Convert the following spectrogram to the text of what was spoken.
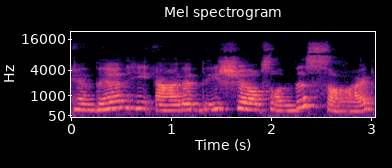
And then he added these shelves on this side.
